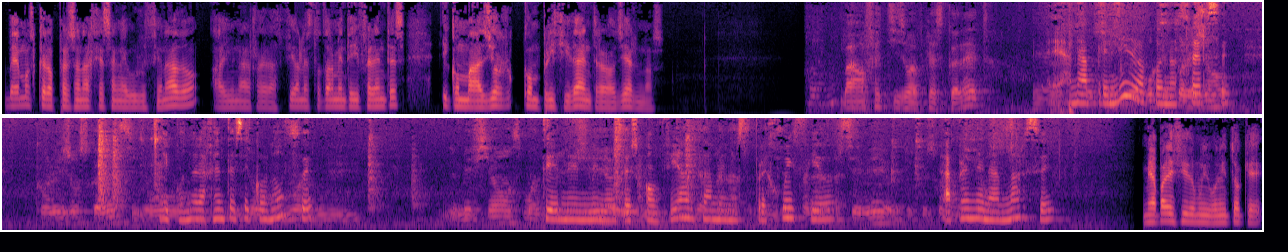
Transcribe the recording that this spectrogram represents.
Vemos que los personajes han evolucionado, hay unas relaciones totalmente diferentes y con mayor complicidad entre los yernos. Eh, Han aprendido a conocerse. Y cuando la gente se conoce, tienen menos desconfianza, menos prejuicios, aprenden a amarse. Me ha parecido muy bonito que,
